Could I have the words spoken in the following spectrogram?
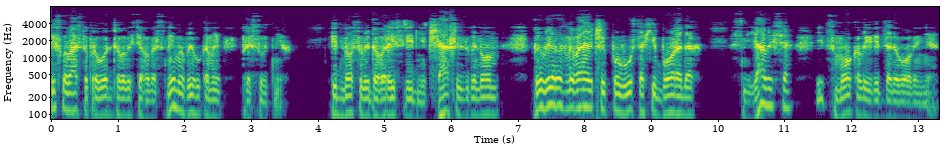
Ці слова супроводжувалися голосними вигуками присутніх, підносили до гори срібні чаші з вином, пили, розливаючи по вусах і бородах, сміялися і цмокали від задоволення.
